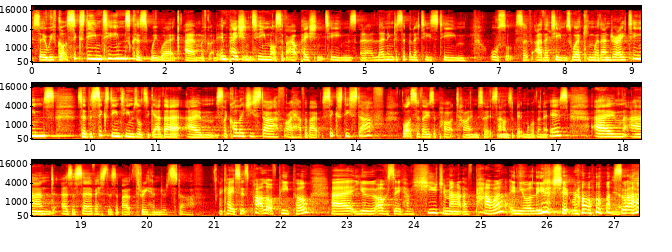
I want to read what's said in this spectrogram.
So we've got 16 teams because we work, um, we've got an inpatient team, lots of outpatient teams, a learning disabilities team, all sorts of other teams working with under 18s. So the 16 teams altogether, um, psychology staff, I have about 60 staff. Lots of those are part-time, so it sounds a bit more than it is. Um, and as a service, there's about 300 staff. Okay, so it's quite a lot of people. Uh, you obviously have a huge amount of power in your leadership role as yeah. well.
